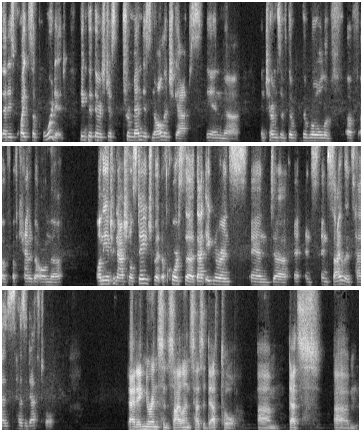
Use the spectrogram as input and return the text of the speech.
that is quite supported. I think that there's just tremendous knowledge gaps in uh, in terms of the, the role of, of, of, of, Canada on the on the international stage. But of course, uh, that ignorance and, uh, and and silence has has a death toll that ignorance and silence has a death toll. Um, that's um,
